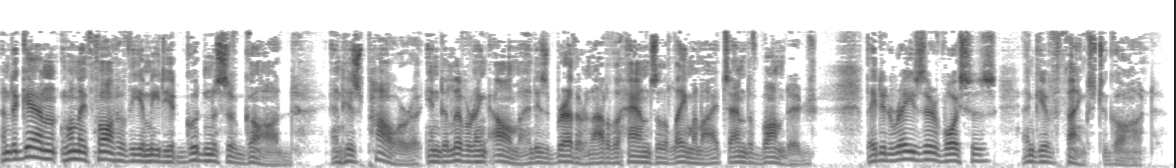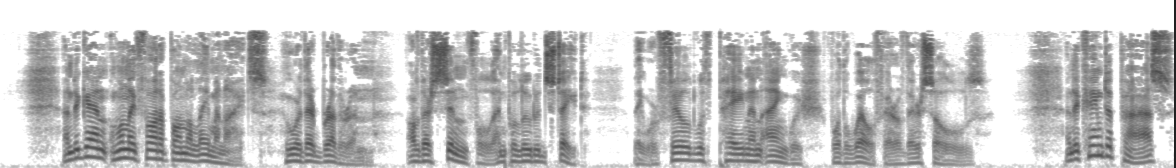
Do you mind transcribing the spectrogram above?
And again, when they thought of the immediate goodness of God, and his power in delivering Alma and his brethren out of the hands of the Lamanites and of bondage, they did raise their voices and give thanks to God. And again, when they thought upon the Lamanites, who were their brethren, of their sinful and polluted state, they were filled with pain and anguish for the welfare of their souls. And it came to pass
